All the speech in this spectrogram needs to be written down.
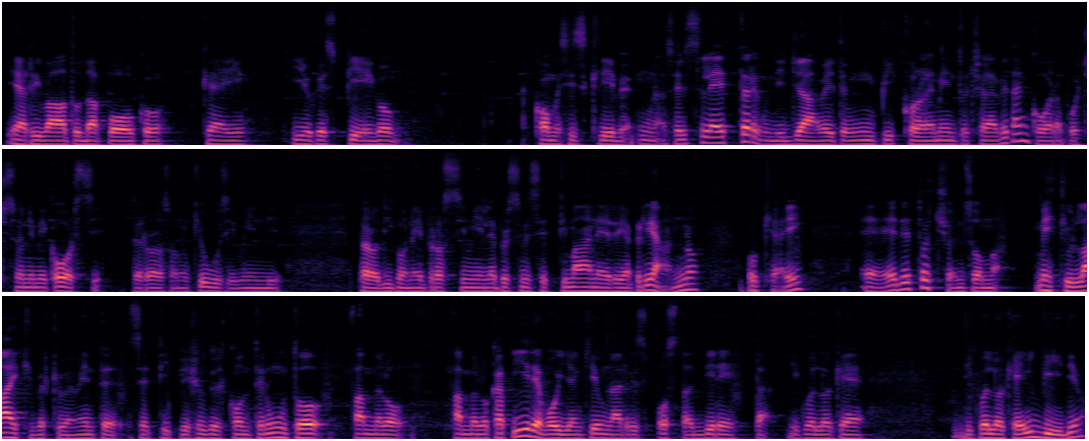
è arrivato da poco, ok? Io che spiego come si scrive una sales letter, quindi già avete un piccolo elemento, ce l'avete ancora, poi ci sono i miei corsi, per ora sono chiusi, quindi però dico prossimi, nelle prossime settimane riapriranno, ok? E detto ciò, insomma, metti un like perché ovviamente se ti è piaciuto il contenuto fammelo, fammelo capire, voglio anche io una risposta diretta di quello, che è, di quello che è il video,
